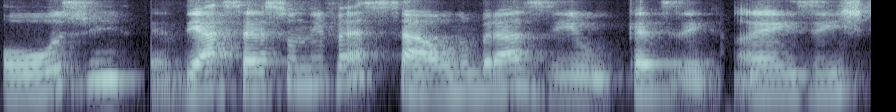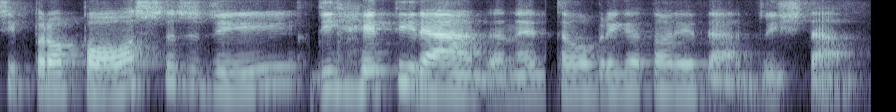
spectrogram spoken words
hoje de acesso universal no Brasil. Quer dizer, é, existe propostas de, de retirada né, da obrigatoriedade do Estado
